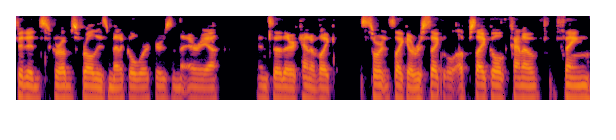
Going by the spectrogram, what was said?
fitted scrubs for all these medical workers in the area. And so they're kind of like sort it's like a recycle upcycle kind of thing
